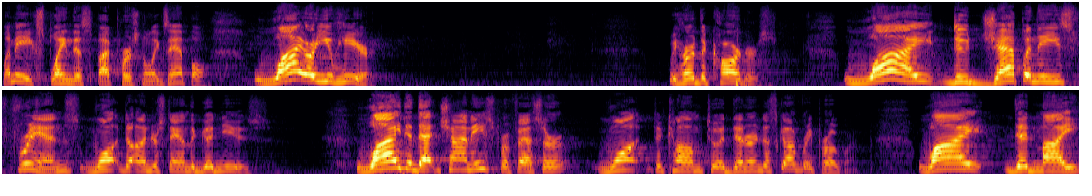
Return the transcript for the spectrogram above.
Let me explain this by personal example. Why are you here? We heard the Carters. Why do Japanese friends want to understand the good news? Why did that Chinese professor want to come to a dinner and discovery program? Why did my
